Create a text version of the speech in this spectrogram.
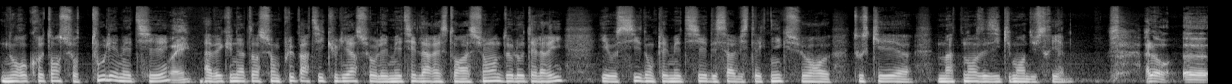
nous recrutons sur tous les métiers, avec une attention plus particulière sur les métiers de la restauration, de l'hôtellerie, et aussi donc les métiers des services techniques sur euh, tout ce qui est euh, maintenance des équipements industriels. Alors, euh,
